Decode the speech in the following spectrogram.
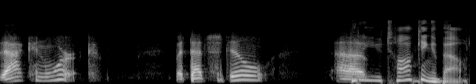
That can work, but that's still. what Uh, are you talking about?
